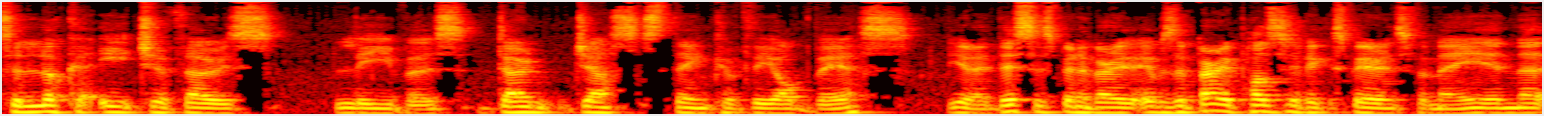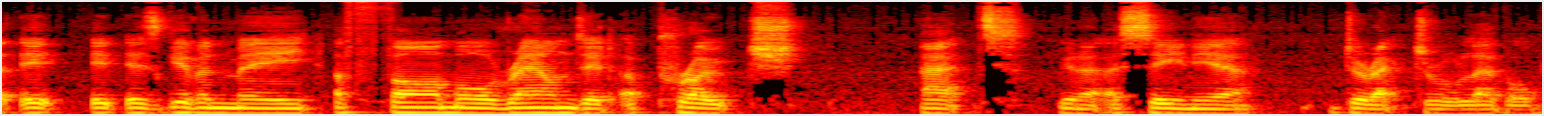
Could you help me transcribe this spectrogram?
to look at each of those levers. Don't just think of the obvious. You know, this has been a very it was a very positive experience for me in that it, it has given me a far more rounded approach at, you know, a senior directoral level.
